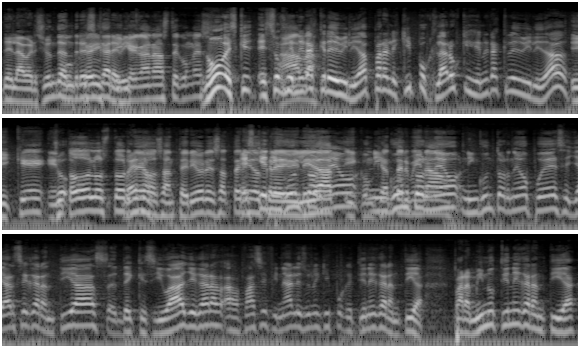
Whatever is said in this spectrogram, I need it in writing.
de la versión de Andrés Ok, ¿Y qué ganaste con eso? No, es que eso Nada. genera credibilidad para el equipo, claro que genera credibilidad. Y que en Yo- todos los torneos bueno, anteriores ha Es tenido que credibilidad torneo, y con qué ha terminado. torneo, ningún torneo puede sellarse garantías de que si va a llegar a, a fase final es un equipo que tiene garantía. Para mí no tiene garantía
